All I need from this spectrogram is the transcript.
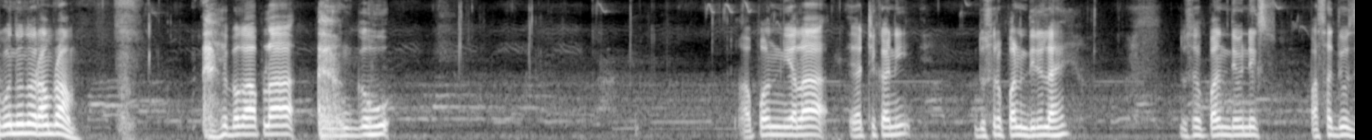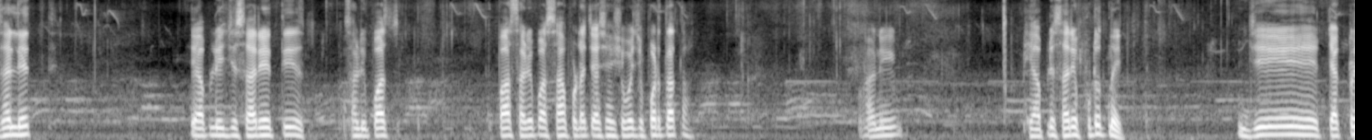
बंधूंनो राम राम. हे बघा आपला गहू. आपण याला या ठिकाणी दुसरं पाणी दिलेलं आहे. दुसरं पाणी देऊन एक पाच सात दिवस झाले आहेत. हे आपले जे सारे आहेत ते साडेपाच पाच साडेपाच सहा फुटाच्या अशा हिशोबाचे पडतात. आणि हे आपले सारे फुटत नाहीत. जे ट्रॅक्टर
